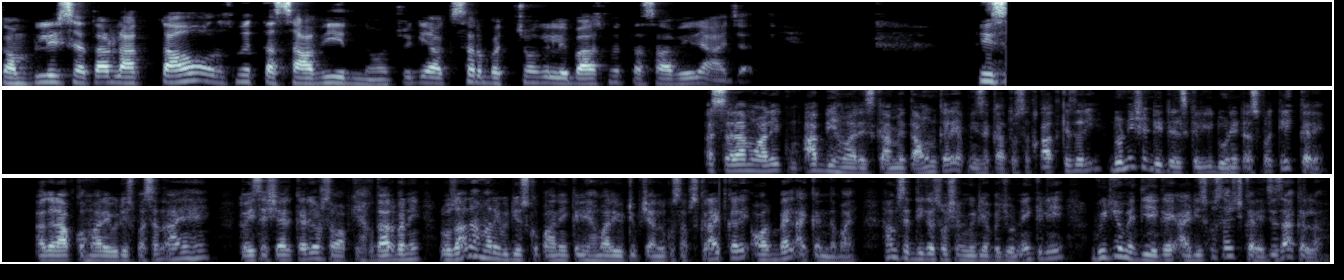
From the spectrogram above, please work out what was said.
कंप्लीट सतह ढकता हो और उसमें तस्वीर ना हो, क्योंकि अक्सर बच्चों के लिबास में तस्वीरें आ जाती हैं। असलम आप भी हमारे इस काम में ताउन करें, अपनी ज़कात के ज़रिए। डोनेशन डिटेल्स के लिए डोनेट पर क्लिक करें। अगर आपको हमारे वीडियो पसंद आए हैं तो इसे शेयर करें और आपके हकदार बने। रोज़ाना हमारे वीडियो को पाने के लिए हमारे यूट्यूब चैनल को सब्सक्राइब करें और बेल आइकन दबाएँ। हमसे दीगर सोशल मीडिया पर जुड़ने के लिए वीडियो में दिए गए आईडी को सर्च करें। जजाकला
